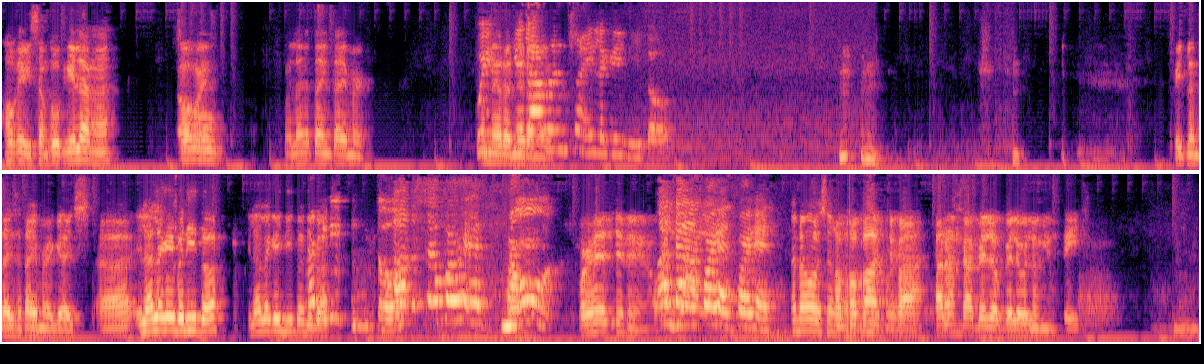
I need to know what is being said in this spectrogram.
Okay, isang cookie lang, ha? So, Okay. wala na tayong timer. Wait, Ah, meron, meron, kailangan siyang ilagay dito. Wait lang tayo sa timer, guys. Ah, ilalagay ba dito? Ilalagay dito, di ba? Ano dito? Ah, sa forehead. No! Forehead yun eh. Ah, da, forehead, forehead. Ano, saan? Sa baba, di ba? Parang gagalaw-galaw lang yung face. Mhm.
